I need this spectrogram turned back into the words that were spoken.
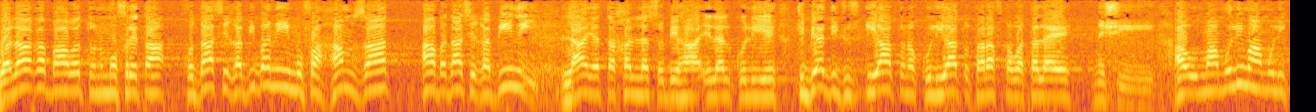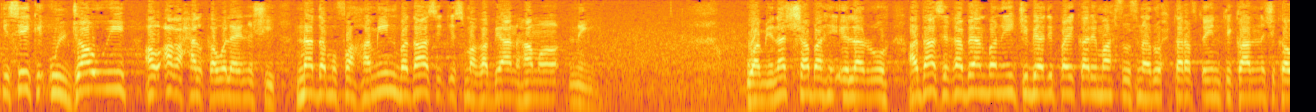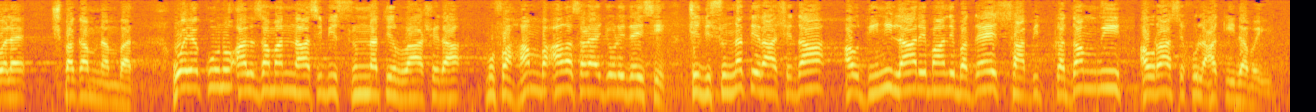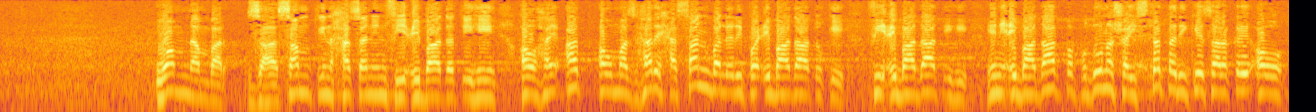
ولا غباوت مفرطه خو داسی غبی بنی مفهم ذات هغه به داسې غبیني لا یتخلص بها الی الکلیه چې بیا د جزئیاتو نه کلیاتو طرف ته وتلای نشي او معمولی معمولی کیسې کې الجا وي او هغه حل کولای نشي نه د مفهمین به داسې قسمه غبیان هم نه ومن الشبه الى الروح ادا سے غبیان بنی چی بیا دی پیکر محسوس نہ روح طرف تے انتقال نشی کولای شپږم نمبر، ويكون الزم الناس بالسنة الراشدة، مفهم به هغه سړی جوړېدای سي چي د سنت راشده او ديني لاري باندي به دی ثابت قدم وي او راسخ العقيدة به وي. اووم نمبر، ذا سمت حسن في عبادته، او هيئت او مظهر حسن به لري په عباداتو کي فی عباداته یعنی عبادات په په دونه شایسته طریقې سره کوي او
